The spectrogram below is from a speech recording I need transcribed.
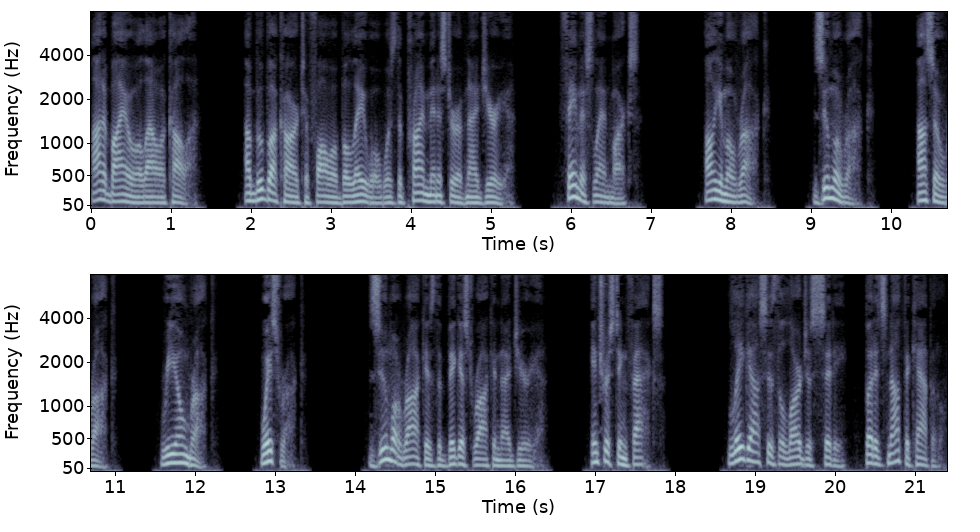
Adebayo Alao Akala. Abubakar Tafawa Balewa was the Prime Minister of Nigeria. Famous landmarks Olumo Rock, Zuma Rock, Aso Rock, Riyom Rock, Wase Rock. Zuma Rock is the biggest rock in Nigeria. Interesting facts Lagos is the largest city, but it's not the capital.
